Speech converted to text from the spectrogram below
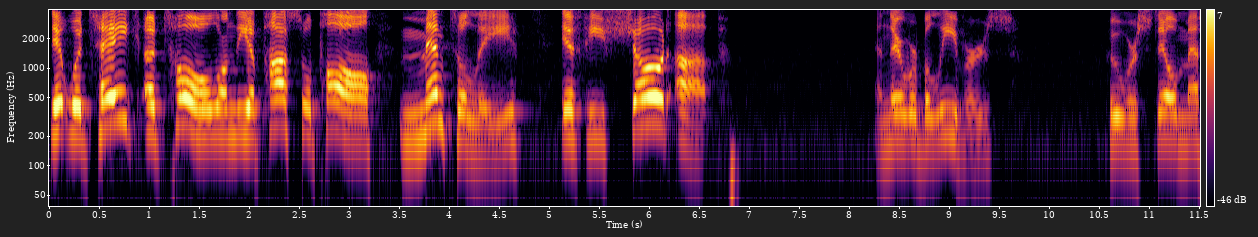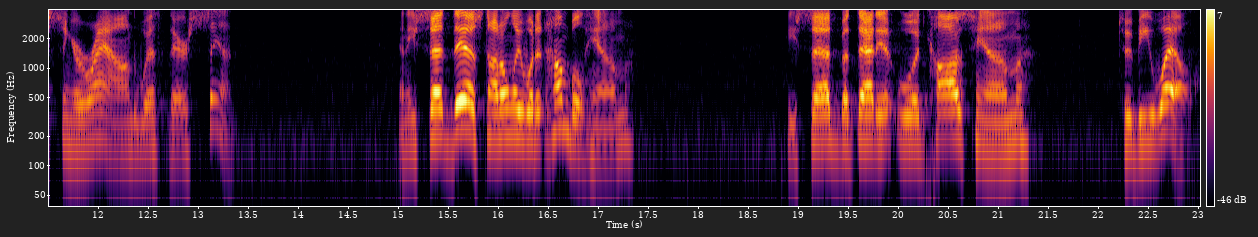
It would take a toll on the Apostle Paul mentally if he showed up and there were believers who were still messing around with their sin. And he said this not only would it humble him, he said, but that it would cause him to bewail.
